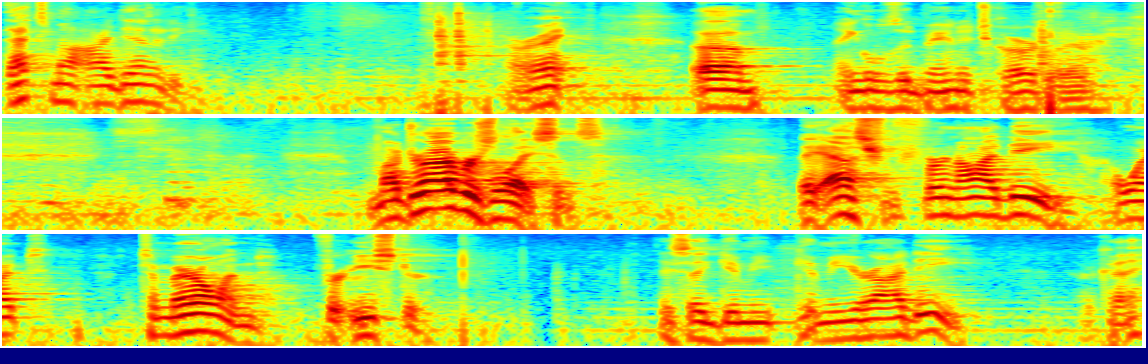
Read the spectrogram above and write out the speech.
That's my identity. All right? Um, Advantage card, whatever. My driver's license. They asked for an ID. I went to Maryland for Easter. They said, "Give me, give me your ID." Okay.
